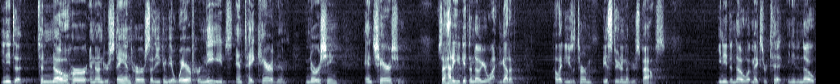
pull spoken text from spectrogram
You need to, to know her and understand her so that you can be aware of her needs and take care of them, nourishing and cherishing. So, how do you get to know your wife? You got to, I like to use the term, be a student of your spouse. You need to know what makes her tick. You need to know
